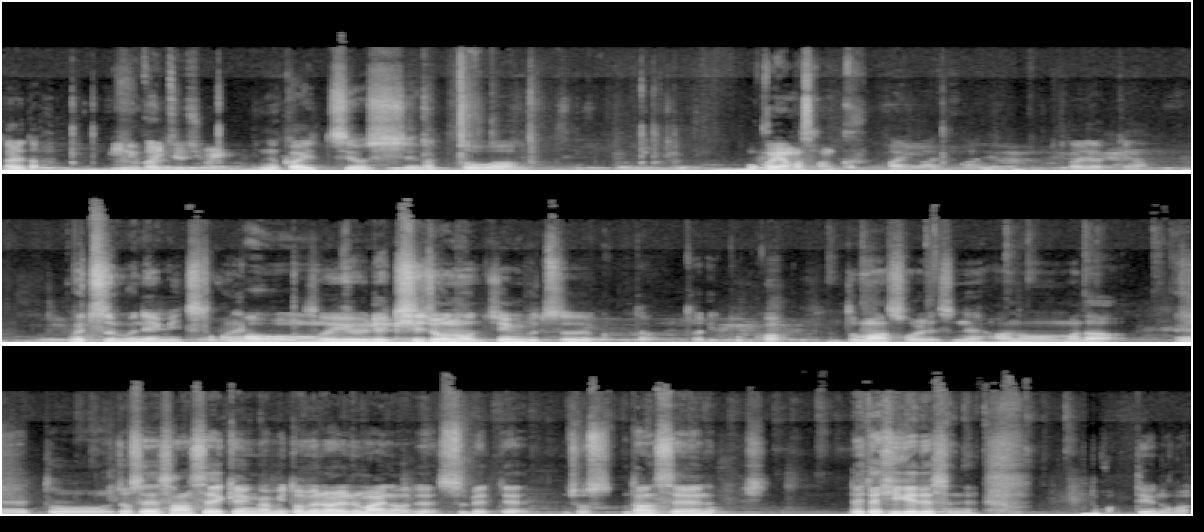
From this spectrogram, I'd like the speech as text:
誰だ？犬飼剛がいる。犬飼剛、あとは、岡山3区。はいはいはい。誰だっけな。陸奥宗光とかね。ーそういう歴史上の人物だったりとか、あとまあそれですね。あの、まだ、えっ、と、女性参政権が認められる前なので、すべて女男性の、大体ヒゲですね。とかっていうのが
